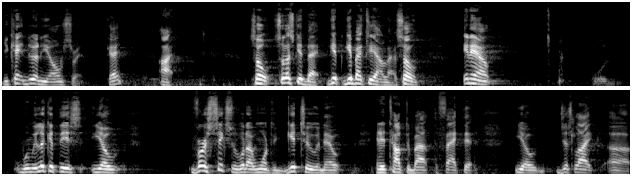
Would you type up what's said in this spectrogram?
You can't do it in your own strength. Okay? All right. So so let's get back. Get get back to the outline. So anyhow, when we look at this, you know, verse six is what I wanted to get to, and there, and it talked about the fact that, you know, just like uh,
